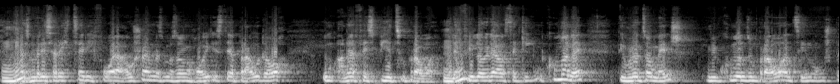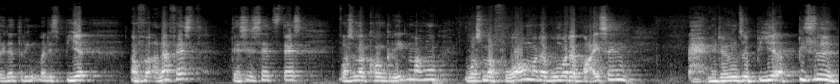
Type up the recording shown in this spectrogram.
dass wir das rechtzeitig vorher ausschreiben, dass wir sagen, heute ist der Brautag, um Annafest Bier zu brauen. Weil ja viele Leute aus der Gegend kommen, ne, die wollen sagen, Mensch, wir kommen zum Brauer und zehn Wochen später trinken wir das Bier auf dem Annafest. Das ist jetzt das, was wir konkret machen, was wir vorhaben oder wo wir dabei sind, mit unser Bier ein bisschen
